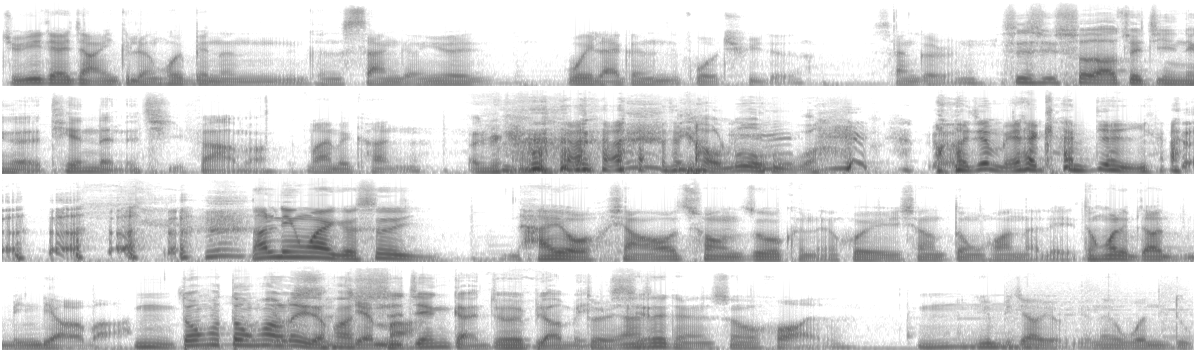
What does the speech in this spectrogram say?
举例来讲，一个人会变成可能三个，因为未来跟过去的。三个人是受到最近那个天冷的启发吗？我还没看呢，还没看。你好落伍啊！我就没来看电影啊。然后另外一个是还有想要创作，可能会像动画那类，动画类比较明了吧？嗯，动画动画类的话，时间感就会比较明显。对，但是可能生活化的，嗯，因为比较有有那个温度。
